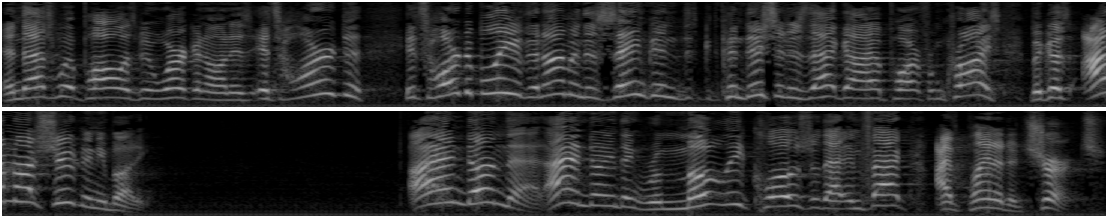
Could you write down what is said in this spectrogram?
And that's what Paul has been working on is it's hard to it's hard to believe that I'm in the same con- condition as that guy apart from Christ because I'm not shooting anybody. I hadn't done that. I hadn't done anything remotely close to that. In fact, I've planted a church.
